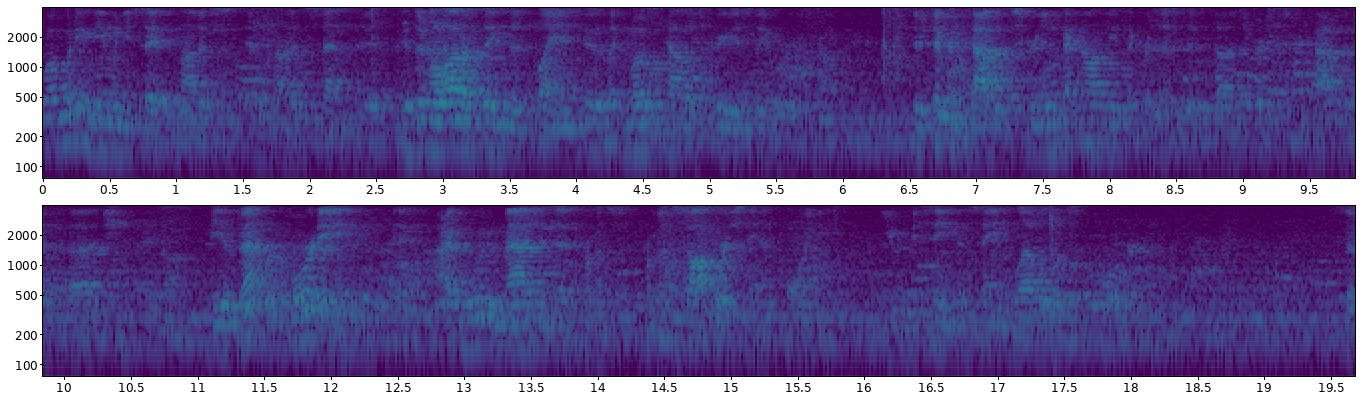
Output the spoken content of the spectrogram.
well, what do you mean when you say it's not as, as not as sensitive? Because there's a lot of things that play into it, like most tablets previously were, you know, there's different tablet screen technologies like resistive touch versus capacitive touch. The event recording, I would imagine that from a, from a software standpoint, you would be seeing the same level of support. So,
